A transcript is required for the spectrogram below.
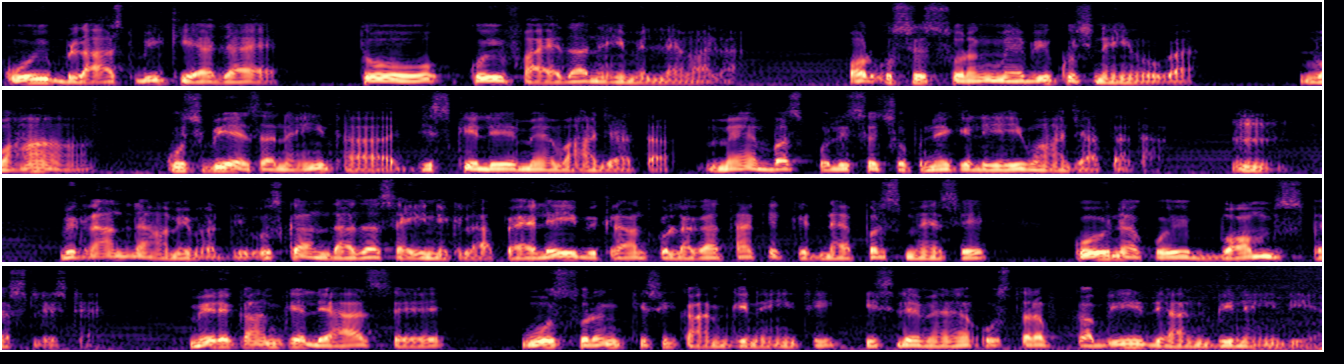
कोई ब्लास्ट भी किया जाए तो कोई फ़ायदा नहीं मिलने वाला, और उससे सुरंग में भी कुछ नहीं होगा। वहाँ कुछ भी ऐसा नहीं था जिसके लिए मैं वहाँ जाता। मैं बस पुलिस से छुपने के लिए ही वहाँ जाता था। हम्म, विक्रांत ने हामी भर दी। उसका अंदाज़ा सही निकला। पहले ही विक्रांत को लगा था कि किडनैपर्स में से कोई ना कोई बॉम्ब स्पेशलिस्ट है। मेरे काम के लिहाज से वो सुरंग किसी काम की नहीं थी इसलिए मैंने उस तरफ़ कभी ध्यान भी नहीं दिया।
